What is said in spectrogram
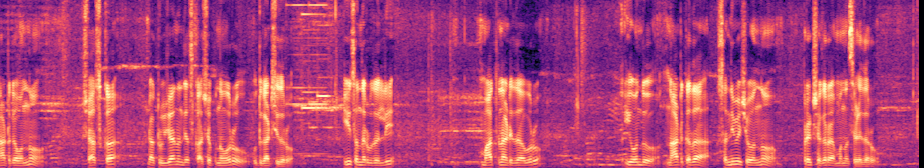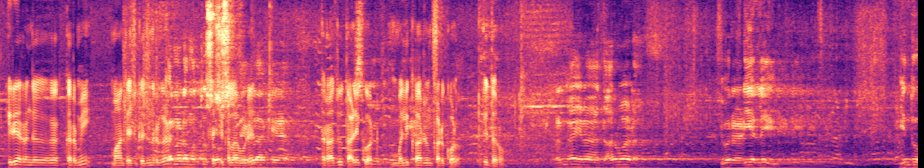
ನಾಟಕವನ್ನು ಶಾಸಕ ಡಾಕ್ಟರ್ ವಿಜಯಾನಂದ ಎಸ್. ಕಾಶ್ಯಪ್ಪನವರು ಉದ್ಘಾಟಿಸಿದರು. ಈ ಸಂದರ್ಭದಲ್ಲಿ ಮಾತನಾಡಿದ ಅವರು, ಈ ಒಂದು ನಾಟಕದ ಸನ್ನಿವೇಶವನ್ನು ಪ್ರೇಕ್ಷಕರ ಮನ ಸೆಳೆದರು ಹಿರಿಯ ರಂಗಕರ್ಮಿ ಮಹಾಂತೇಶ್ ಗಜೇಂದ್ರಗಢ್ ಕನ್ನಡ ಮತ್ತು ಶಶಿಕಲಾ ಒಡೆ ಒಡೆಯರ್ ರಾಜು ತಾಳಿಕೋಟ್ ಮಲ್ಲಿಕಾರ್ಜುನ್ ಕಡ್ಕೋಳ್ ಇದ್ದರು. ರಂಗಾಯಣ ಧಾರವಾಡ ಇವರ ಅಡಿಯಲ್ಲಿ ಇಂದು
